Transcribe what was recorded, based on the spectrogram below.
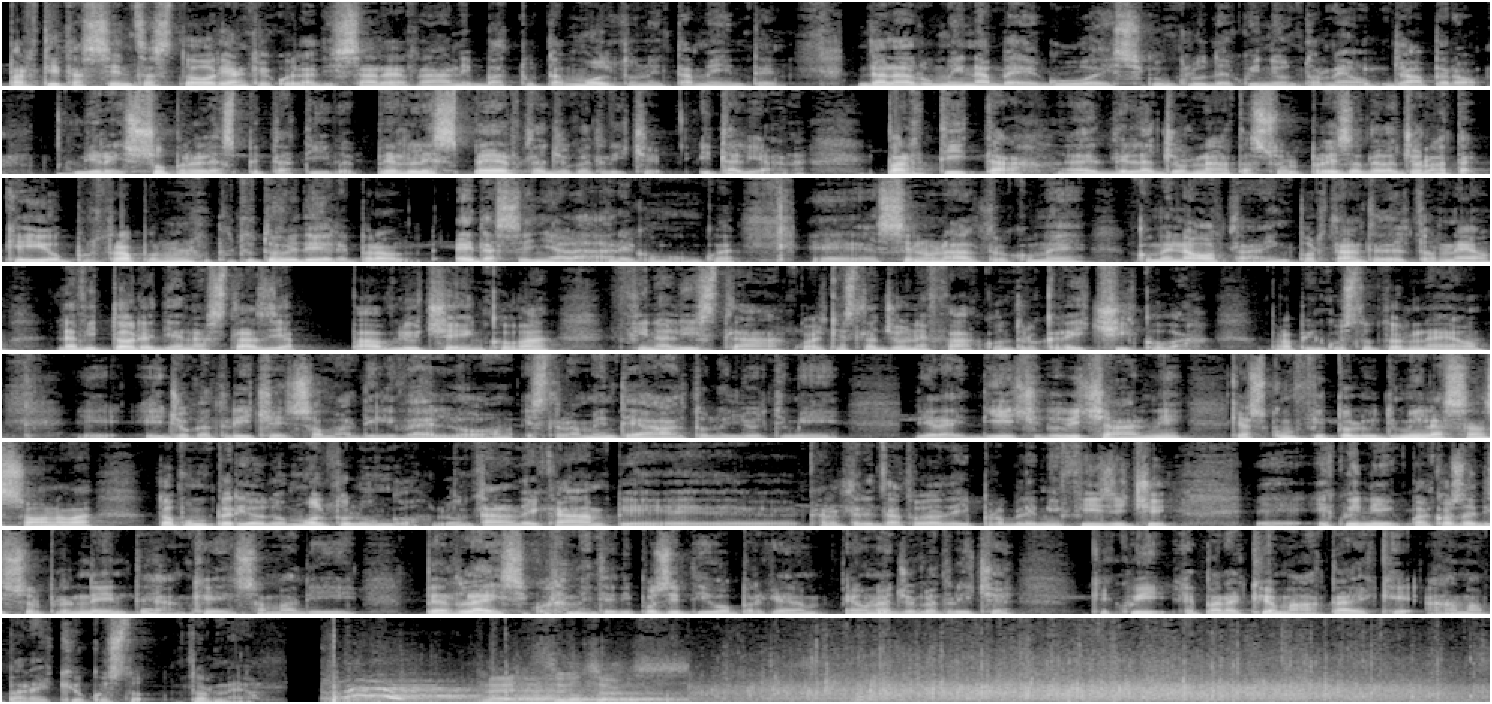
Partita senza storia anche quella di Sara Errani, battuta molto nettamente dalla rumena Begu e si conclude quindi un torneo già però direi sopra le aspettative per l'esperta giocatrice italiana. Partita eh, della giornata, sorpresa della giornata che io purtroppo non ho potuto vedere, però è da segnalare comunque, eh, se non altro come, come nota importante del torneo, la vittoria di Anastasia Pavlyuchenkova, finalista qualche stagione fa contro Krejcikova proprio in questo torneo e, e, giocatrice insomma di livello estremamente alto negli ultimi direi 10-12 anni che ha sconfitto Ludmila Sansonova dopo un periodo molto lungo lontana dai campi eh, caratterizzato da dei problemi fisici eh, e quindi qualcosa di sorprendente anche insomma di, per lei sicuramente di positivo perché è una giocatrice che qui è parecchio amata e che ama parecchio questo torneo. Net single service.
